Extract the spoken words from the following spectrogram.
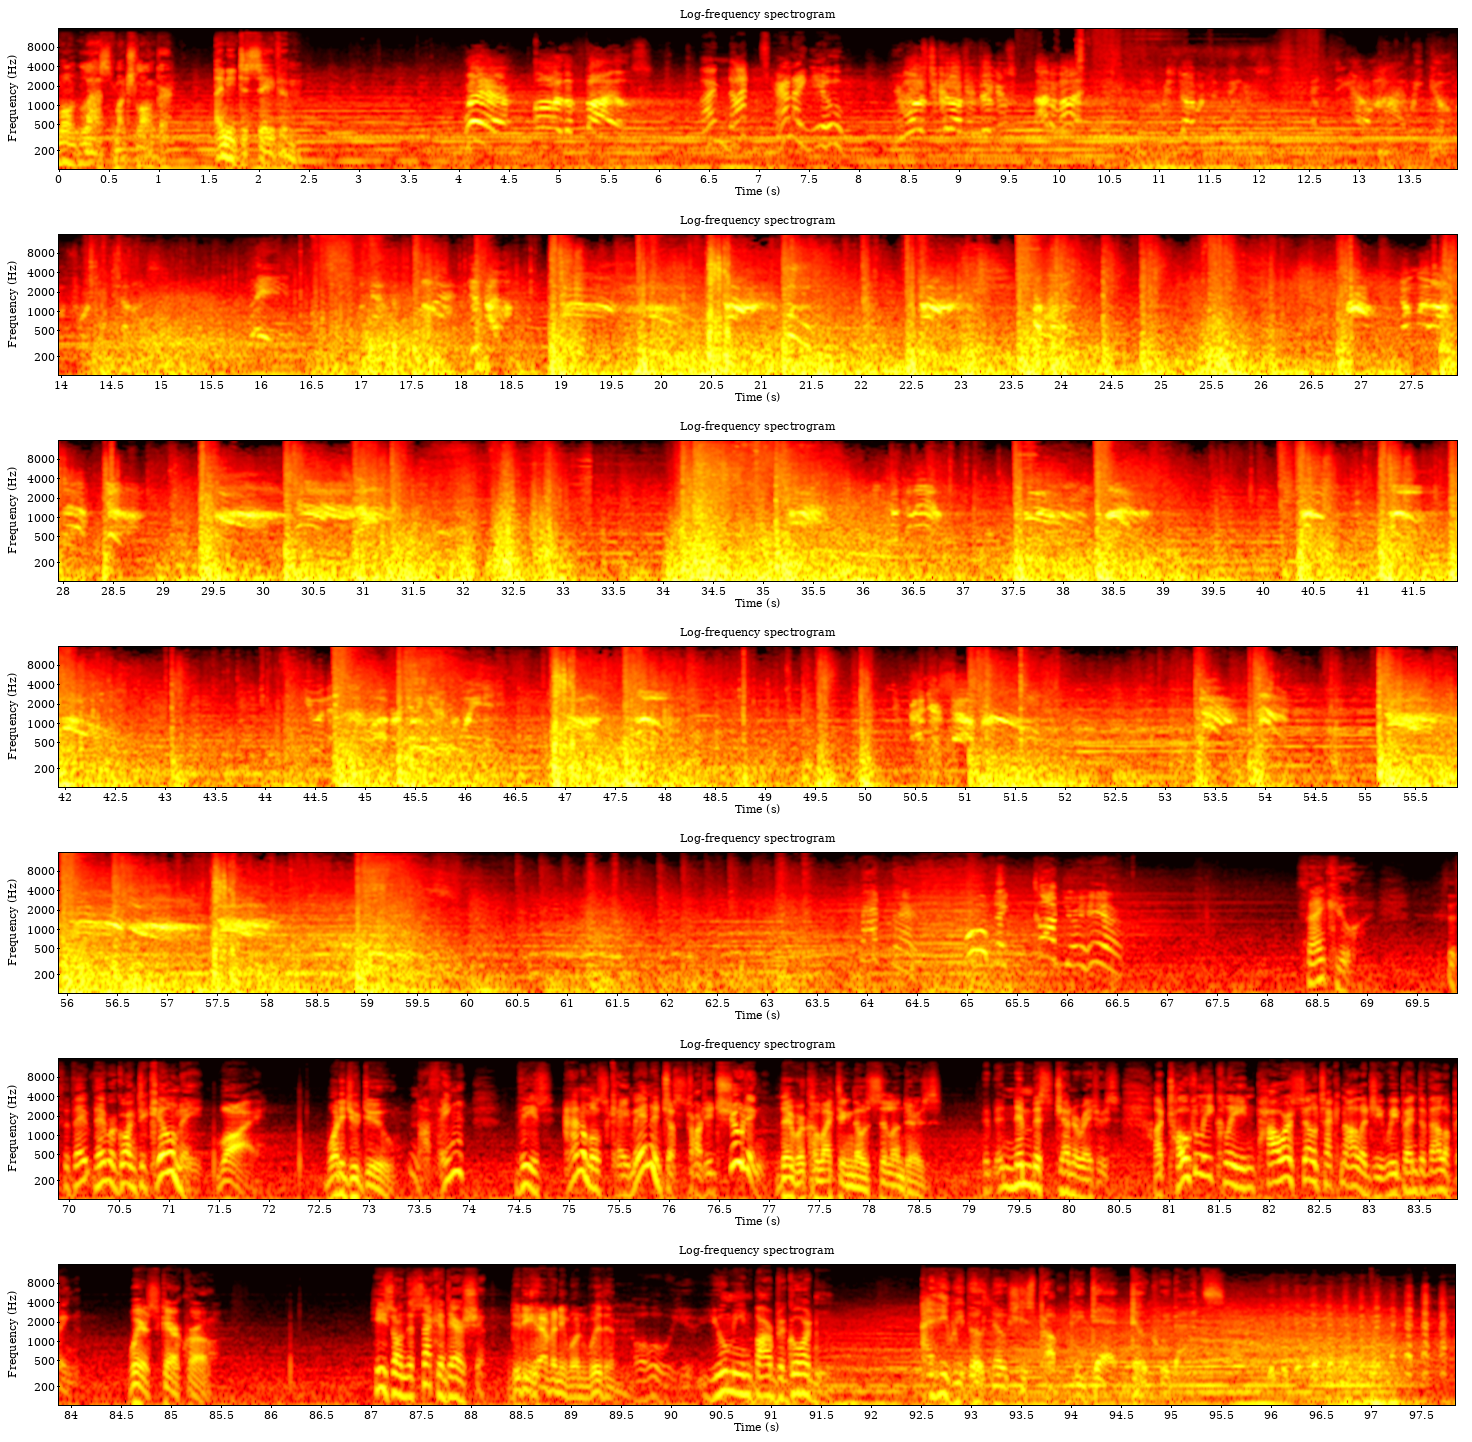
He won't last much longer. I need to save him. Where are the files? I'm not telling you! You want us to cut off your fingers? I don't mind. We start with the fingers and see how high we go before you tell us. Please! Don't Thank you. They, they were going to kill me. Why? What did you do? Nothing. These animals came in and just started shooting. They were collecting those cylinders. Nimbus generators. A totally clean power cell technology we've been developing. Where's Scarecrow? He's on the second airship. Did he have anyone with him? Oh, you, you mean Barbara Gordon? I think we both know she's probably dead, don't we, Bats?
